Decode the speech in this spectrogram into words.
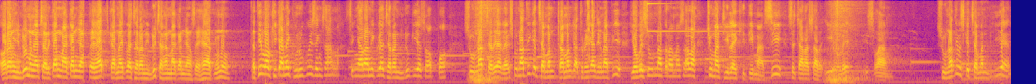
orang Hindu mengajarkan makan yang sehat karena itu ajaran Hindu jangan makan yang sehat ngono. Jadi logikanya guru kuwi sing salah. Sing ngarani kuwi ajaran Hindu ki ya sapa? Sunat jare ya sunat iki zaman zaman gak durung Kanjeng Nabi ya wis sunat ora masalah. Cuma dilegitimasi secara syar'i oleh Islam. Sunat itu ke zaman biyen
